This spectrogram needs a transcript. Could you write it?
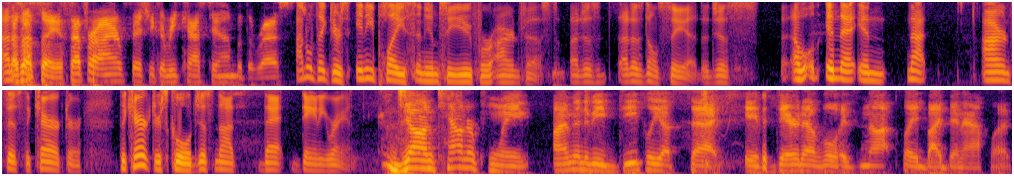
I That's don't, what I say. Except for Iron Fist, you could recast him, but the rest. I don't think there's any place in MCU for Iron Fist. I just I just don't see it. It just uh, in that in not Iron Fist the character. The character's cool, just not that Danny Rand. John, counterpoint. I'm going to be deeply upset if Daredevil is not played by Ben Affleck.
